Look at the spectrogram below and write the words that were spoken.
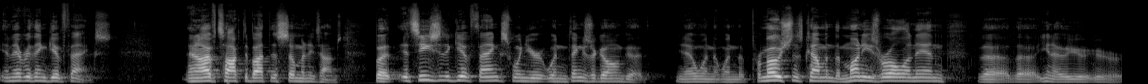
in everything give thanks. And I've talked about this so many times. But it's easy to give thanks when, you're, when things are going good. You know, when when the promotion's coming, the money's rolling in, the, the you know, you're, you're,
